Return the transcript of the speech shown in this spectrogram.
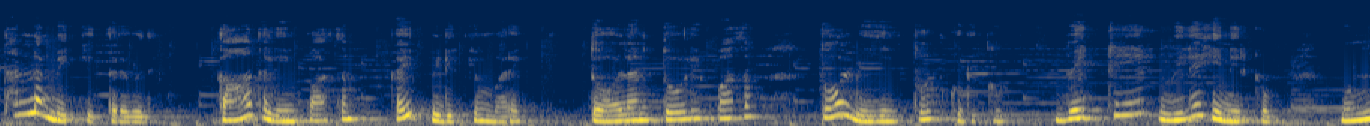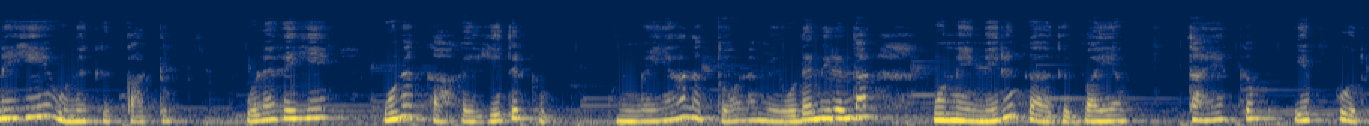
தன்னம்பிக்கை தருவது. காதலின் பாசம் கைப்பிடிக்கும் வரை. தோழன் தோழி பாசம் தோல்வியில் தோல் கொடுக்கும். வெற்றியில் விலகி நிற்கும். உன்னையே உனக்கு காட்டும். உலகையே உனக்காக எதிர்க்கும். உண்மையான தோழமை உடனிருந்தால் உன்னை நெருங்காது பயம் தயக்கம் எப்போது?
